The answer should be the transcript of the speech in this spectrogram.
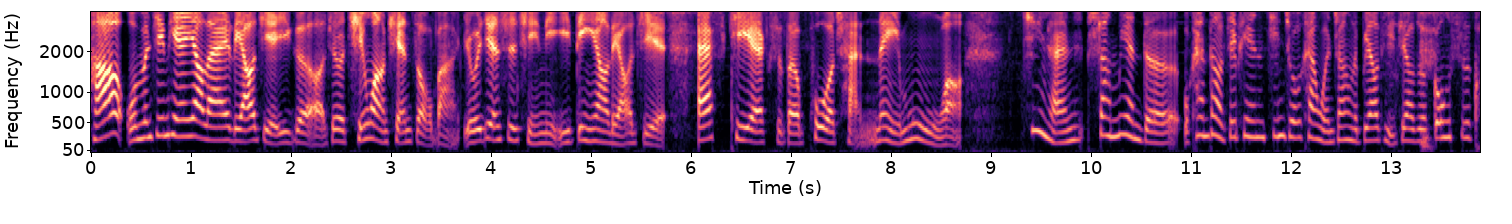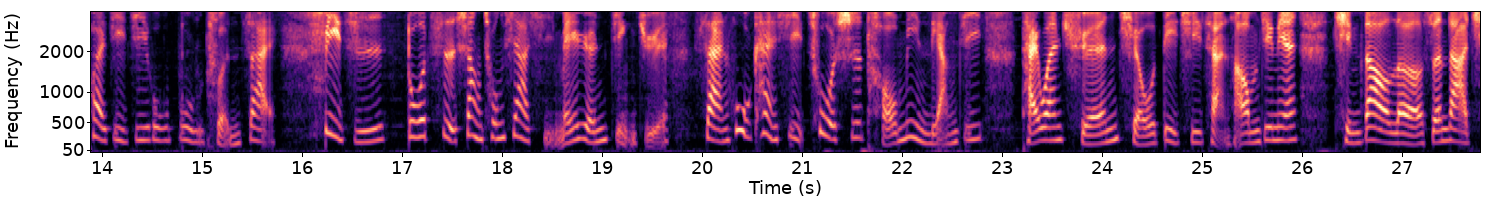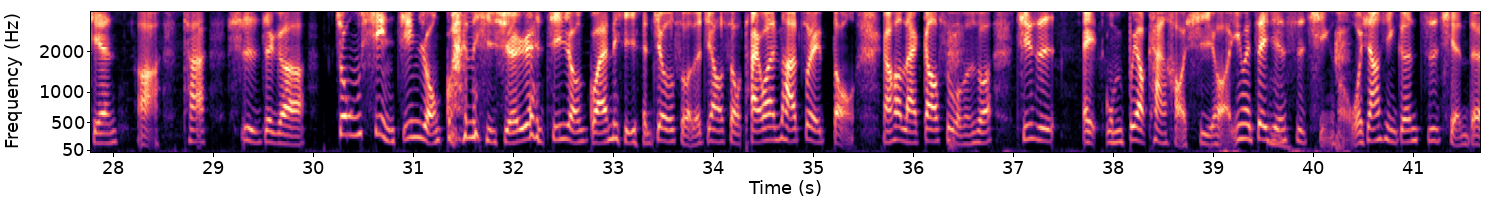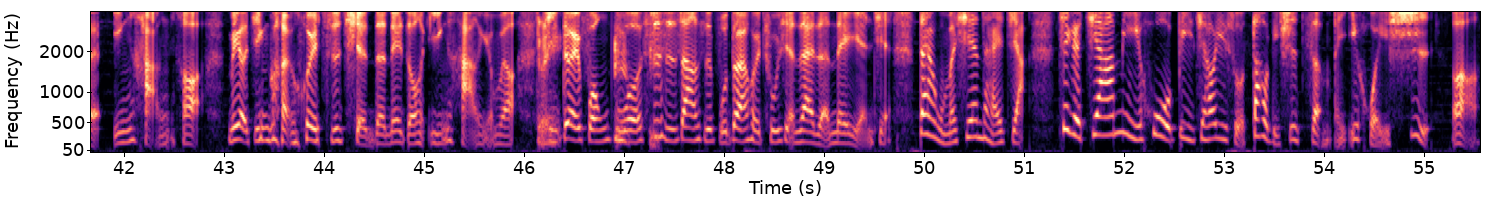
好，我们今天要来了解一个，就请往前走吧。有一件事情你一定要了解，FTX 的破产内幕啊！竟然上面的我看到这篇《金周刊》文章的标题叫做 “公司会计几乎不存在，币值多次上冲下洗，没人警觉，散户看戏错失逃命良机，台湾全球第七惨”。好，我们今天请到了孙大千啊，他是这个中信金融管理学院金融管理研究所的教授，台湾他最懂，然后来告诉我们说，其实。哎、欸，我们不要看好戏哦，因为这件事情哈，我相信跟之前的银行哈，没有金管会之前的那种银行有没有挤兑风波，事实上是不断会出现在人类眼前。但我们先来讲这个加密货币交易所到底是怎么一回事啊？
